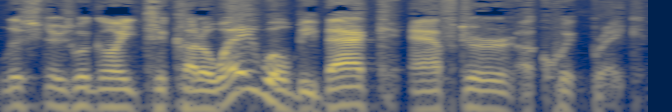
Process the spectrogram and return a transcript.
Listeners, we're going to cut away. We'll be back after a quick break.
